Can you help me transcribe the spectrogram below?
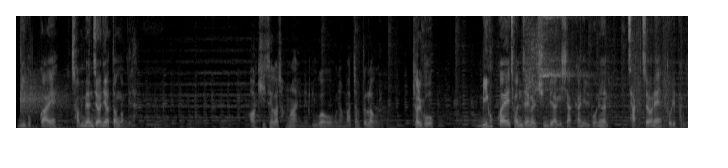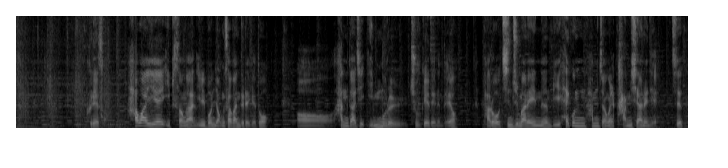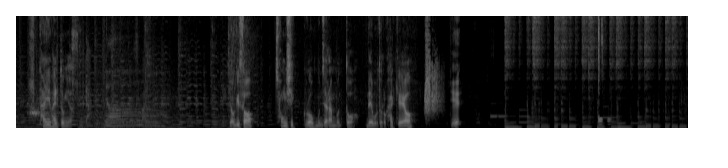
미국과의 전면전이었던 겁니다. 아, 기세가 장난 아니네. 미국하고 그냥 맞짱 뜨려고 그러고. 결국 미국과의 전쟁을 준비하기 시작한 일본은 작전에 돌입합니다. 그래서 하와이에 입성한 일본 영사관들에게도 어, 한 가지 임무를 주게 되는데요. 바로 진주만에 있는 미 해군 함정을 감시하는 일, 즉 스파이 활동이었습니다. 야, 여기서 정식으로 문제를 한번 또 내보도록 할게요. 예.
